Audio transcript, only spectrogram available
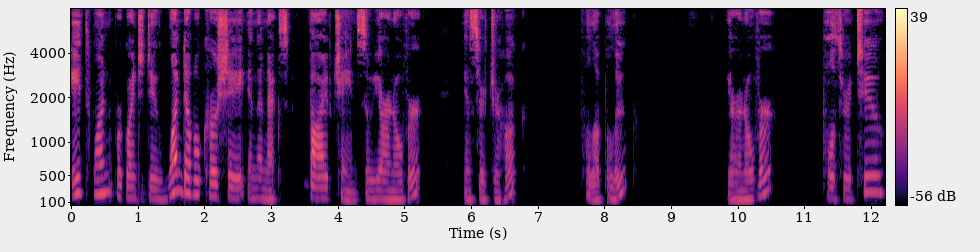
eighth one, we're going to do one double crochet in the next five chains. So yarn over, insert your hook, pull up a loop, yarn over, pull through two,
